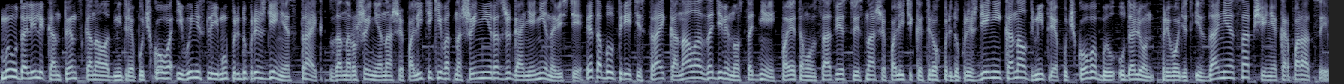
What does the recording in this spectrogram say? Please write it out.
Мы удалили контент с канала Дмитрия Пучкова и вынесли ему предупреждение страйк за нарушение нашей политики в отношении разжигания ненависти. Это был третий страйк канала за 90 дней. Поэтому в соответствии с нашей политикой трех предупреждений канал Дмитрия Пучкова был удален, приводит издание издания сообщения корпорации.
